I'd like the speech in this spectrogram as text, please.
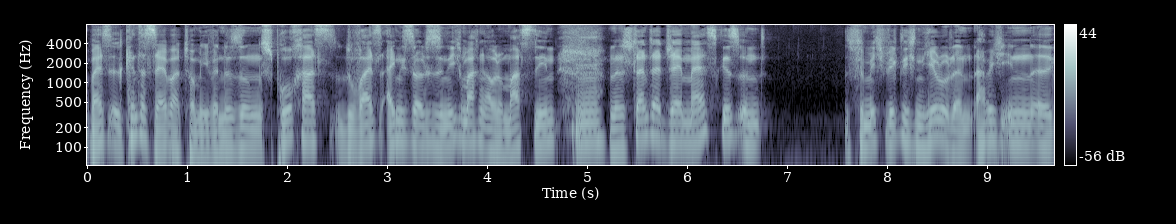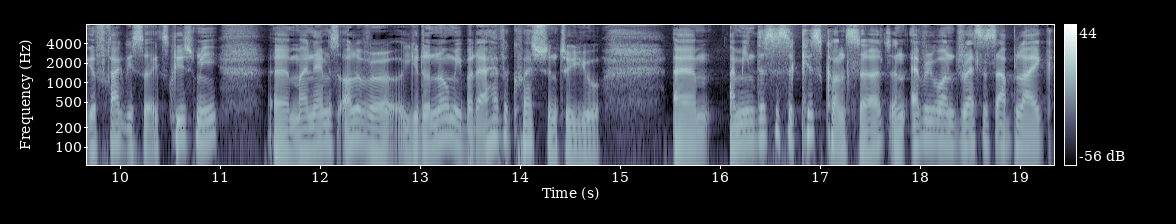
Weißt du, du kennst das selber, Tommy, wenn du so einen Spruch hast, du weißt, eigentlich solltest du ihn nicht machen, aber du machst ihn. Und dann stand da Jay Maskis und für mich wirklich ein Hero. Dann habe ich ihn äh, gefragt, ich so, excuse me, uh, my name is Oliver, you don't know me, but I have a question to you. Um, I mean, this is a KISS concert and everyone dresses up like,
